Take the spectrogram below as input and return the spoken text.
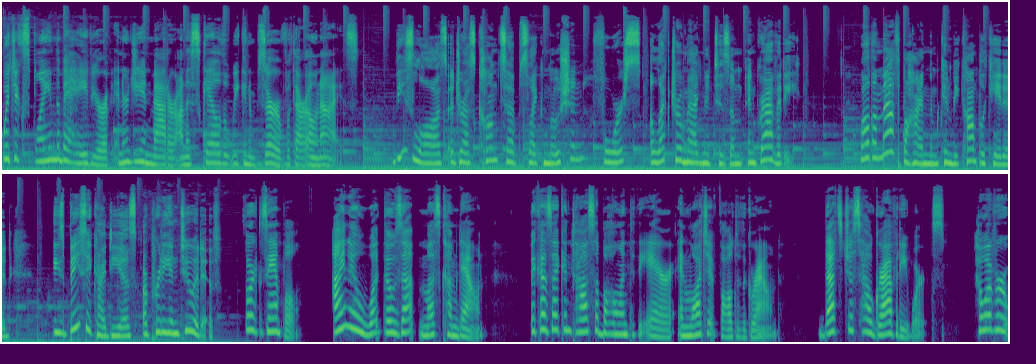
which explain the behavior of energy and matter on a scale that we can observe with our own eyes. These laws address concepts like motion, force, electromagnetism, and gravity. While the math behind them can be complicated, these basic ideas are pretty intuitive. For example, I know what goes up must come down because I can toss a ball into the air and watch it fall to the ground. That's just how gravity works. However,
